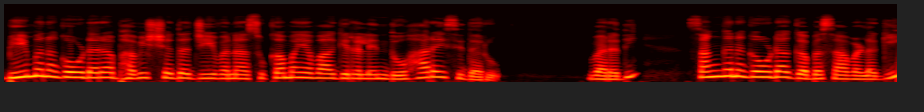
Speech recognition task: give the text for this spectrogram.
ಭೀಮನಗೌಡರ ಭವಿಷ್ಯದ ಜೀವನ ಸುಖಮಯವಾಗಿರಲೆಂದು ಹಾರೈಸಿದರು. ವರದಿ, ಸಂಗನಗೌಡ, ಗಬಸಾವಳಗಿ,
